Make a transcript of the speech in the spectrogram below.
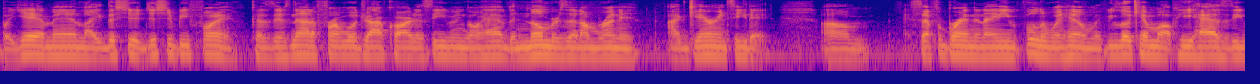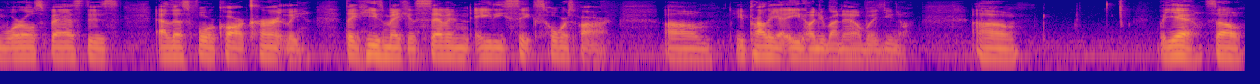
but yeah, man, like this should, this should be fun because there's not a front wheel drive car that's even to have the numbers that I'm running. I guarantee that. Um, except for Brandon, I ain't even fooling with him. If you look him up, he has the world's fastest LS4 car currently. I think he's making 786 horsepower. Um, he probably at 800 by now, but you know. Um, but yeah, so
